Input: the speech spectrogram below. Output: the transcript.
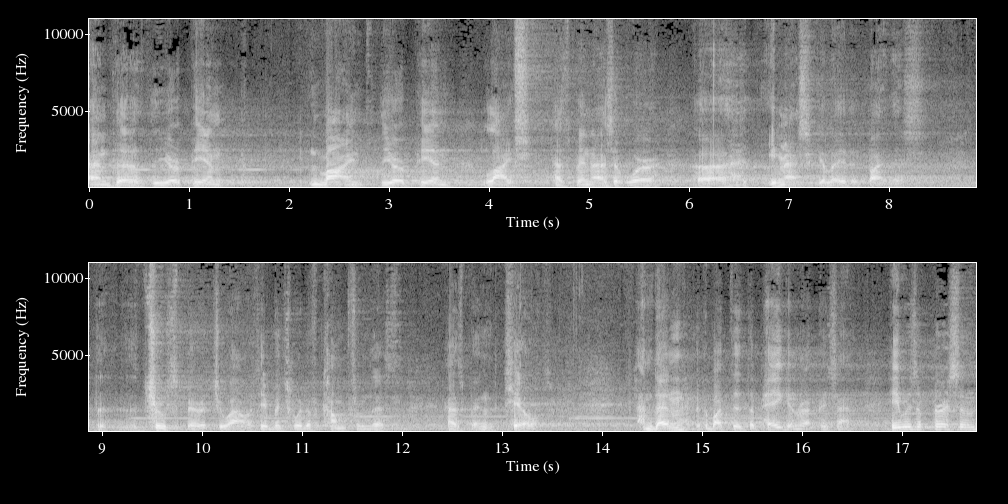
And the, the European mind, the European life has been, as it were, uh, emasculated by this. The, the true spirituality, which would have come from this, has been killed. And then what did the pagan represent? He was a person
